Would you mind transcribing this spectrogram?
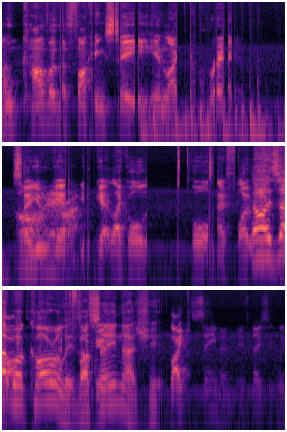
it will cover the fucking sea in like red. So Oh, you yeah, get right. you get like all the spores and they float. Oh, is that what coral is? I've seen that shit. Like semen. It's basically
